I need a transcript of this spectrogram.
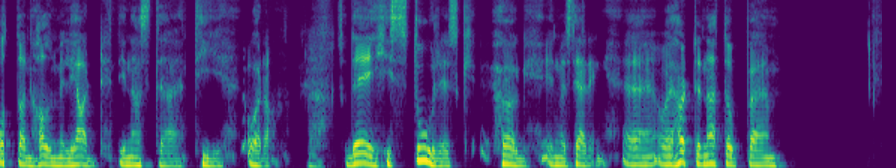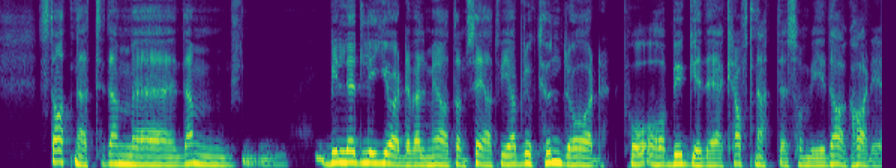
8,5 milliard de neste ti årene. Ja. Så det er historisk høy investering. og jeg hørte nettopp Statnett de, de billedliggjør det vel med at de sier at vi har brukt 100 år på å bygge det kraftnettet som vi i dag har i,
